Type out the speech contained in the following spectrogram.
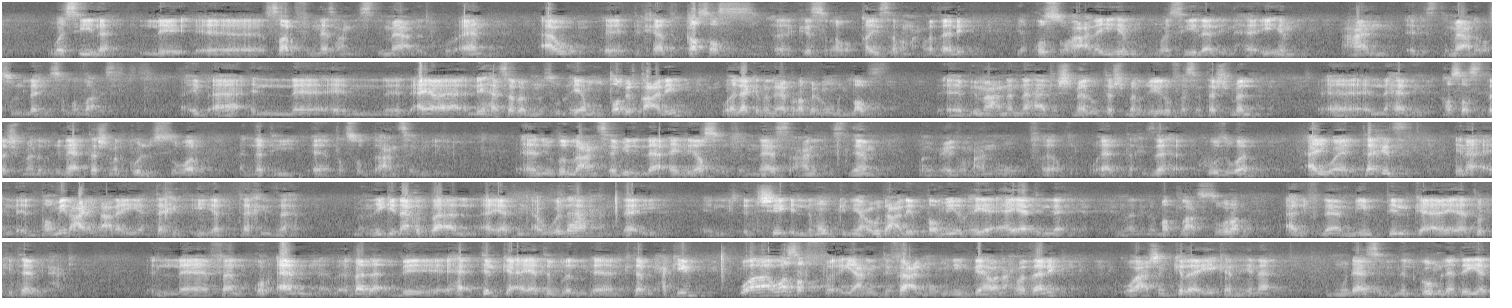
وسيلة لصرف الناس عن الاستماع للقرآن أو اتخاذ قصص آه، كسرى وقيصر ونحو ذلك. يقصها عليهم وسيلة لإلهائهم عن الاستماع لرسول الله صلى الله عليه وسلم. يبقى ال ال الآية لها سبب نزول هي منطبقة عليه ولكن العبرة بعموم اللفظ آه، بمعنى أنها تشمل وتشمل غيره فستشمل آه، هذه القصص تشمل الغناء تشمل كل الصور التي آه، تصد عن سبيل الله. ليضل عن سبيل الله أي ليصرف الناس عن الإسلام ويبعدهم عنه فيضل ويتخذها هزوا أي ويتخذ هنا الضمير عائد على إيه؟ يتخذ إيه؟ يتخذها. لما نيجي ناخد بقى الآيات من أولها هنلاقي ال- الشيء اللي ممكن يعود عليه الضمير هي آيات الله. مطلع السورة ألف لام ميم تلك آيات الكتاب الحكيم. ال- فالقرآن بدأ بتلك آيات ال- الكتاب الحكيم ووصف يعني انتفاع المؤمنين بها ونحو ذلك. وعشان كده إيه كان هنا مناسب إن الجملة ديت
